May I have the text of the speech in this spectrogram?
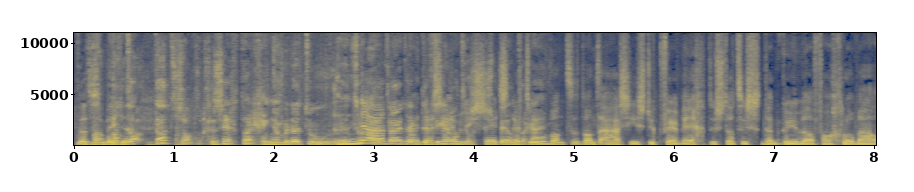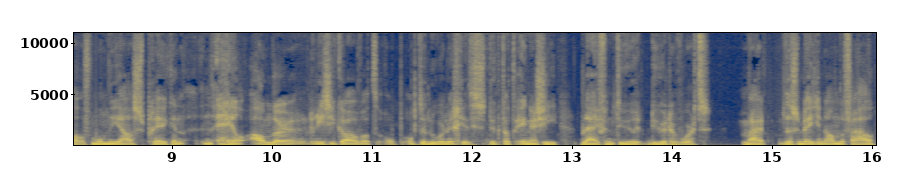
dat, is een beetje... dat, dat, is altijd gezegd, daar gingen we naartoe. Nou, Uiteindelijk daar, daar de zijn we nog steeds naartoe, want, want Azië is natuurlijk ver weg. Dus dat is, dan kun je wel van globaal of mondiaal spreken. Een heel ander risico wat op, op de loer ligt... is natuurlijk dat energie blijvend duur, duurder wordt. Maar dat is een beetje een ander verhaal.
